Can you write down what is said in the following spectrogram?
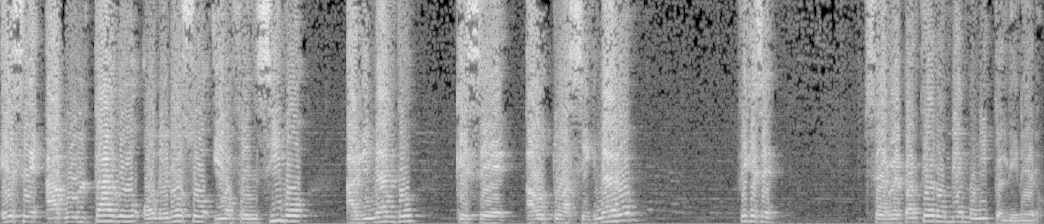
ese abultado, oneroso y ofensivo aguinaldo que se autoasignaron. Fíjese, se repartieron bien bonito el dinero,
